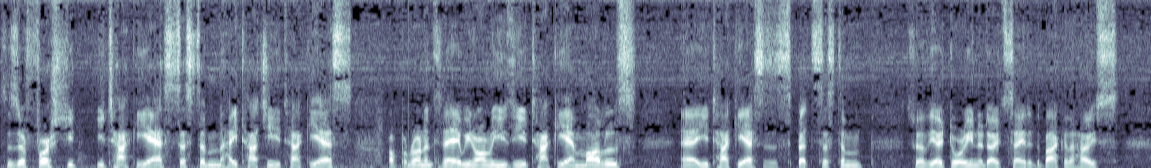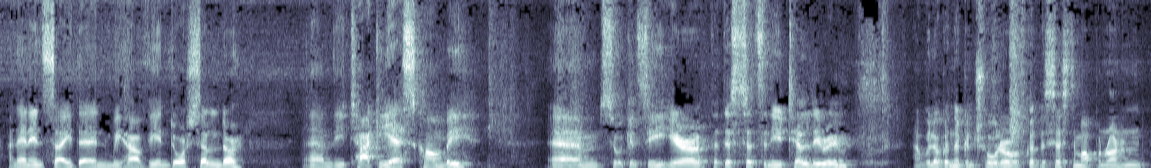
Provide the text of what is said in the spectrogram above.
This is our first Yutaki S system, the Hitachi Yutaki S, up and running today. We normally use the Yutaki M models. Uh, Yutaki S is a split system, so we have the outdoor unit outside at the back of the house, and then inside then we have the indoor cylinder, um, the Yutaki S Combi. Um, so we can see here that this sits in the utility room, and we look in the controller, we've got the system up and running,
